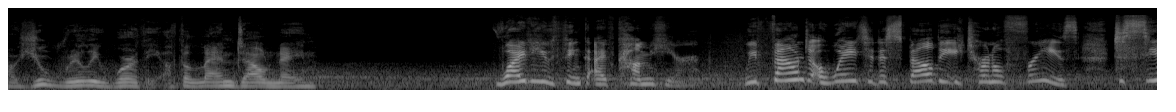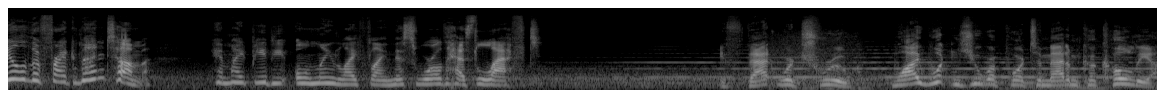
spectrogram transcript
Are you really worthy of the Landau name? Why do you think I've come here? We found a way to dispel the eternal freeze, to seal the fragmentum. It might be the only lifeline this world has left. If that were true, why wouldn't you report to Madame Cocolia?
